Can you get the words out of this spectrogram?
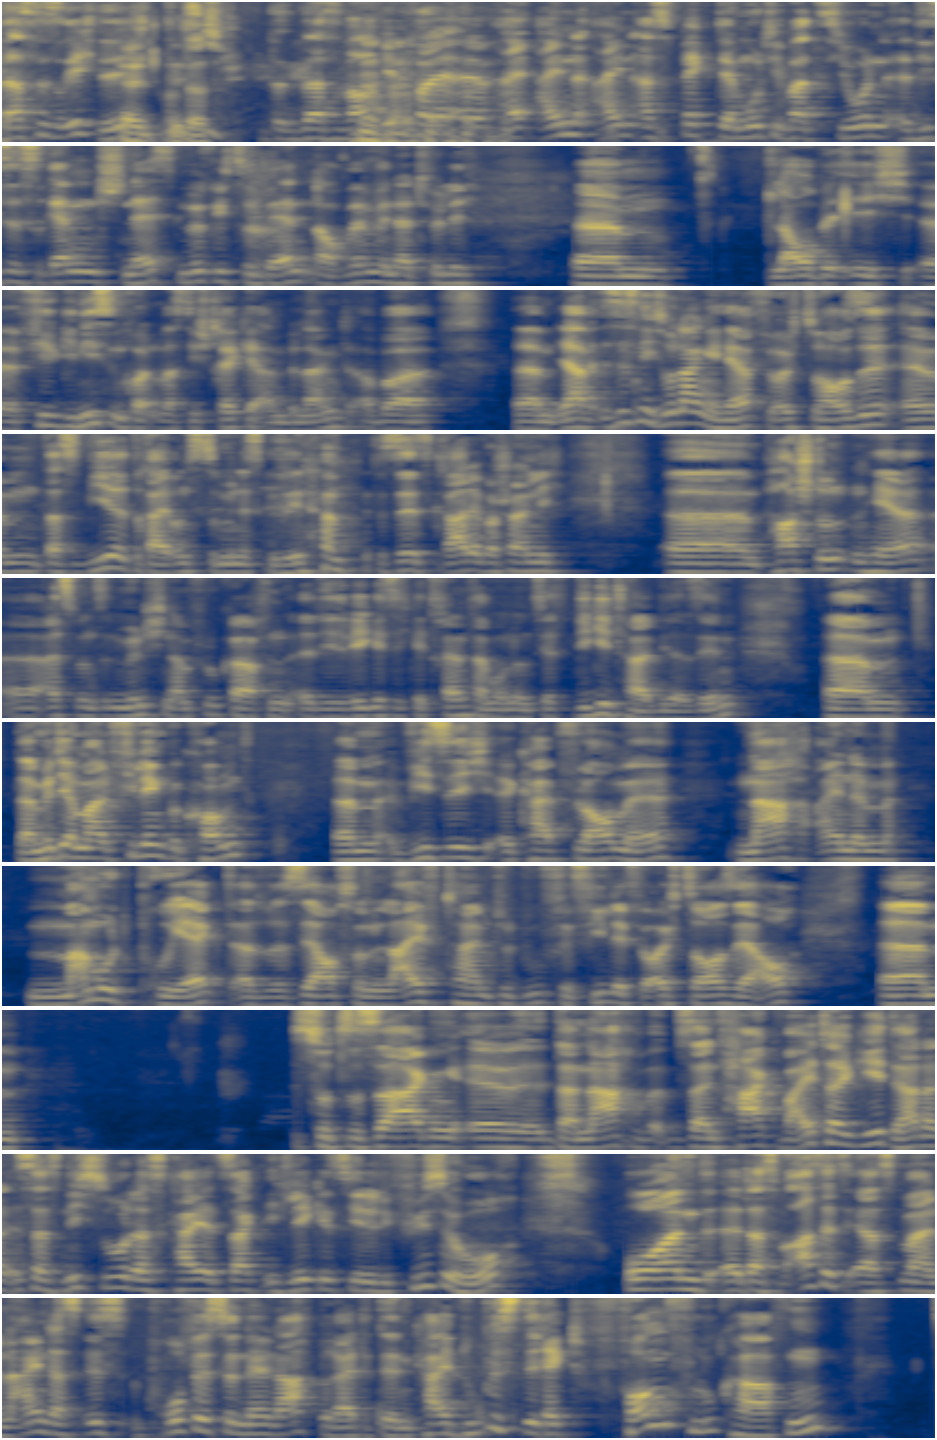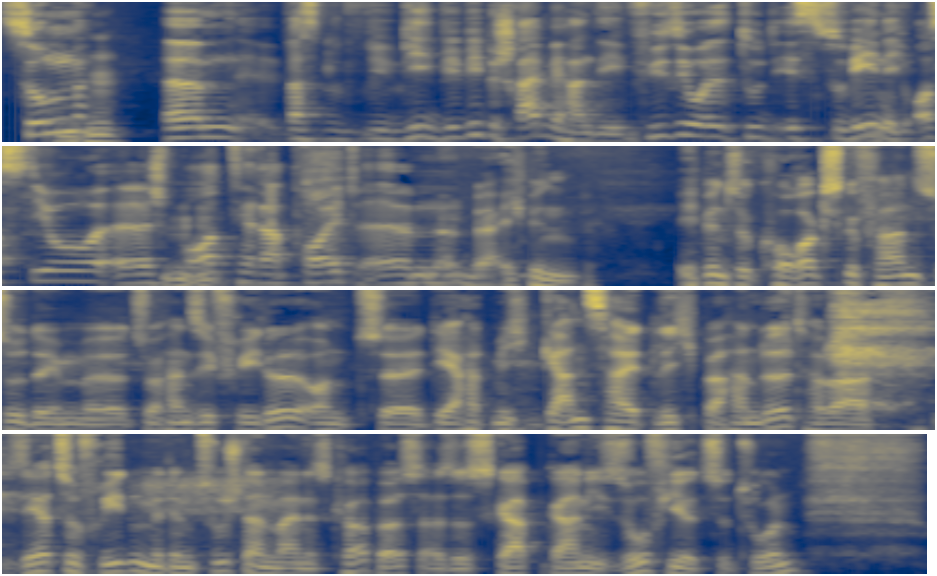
Das ist richtig. Das, das, war auf jeden Fall äh, ein, ein Aspekt der Motivation, äh, dieses Rennen schnellstmöglich zu beenden, auch wenn wir natürlich ähm, glaube ich, äh, viel genießen konnten, was die Strecke anbelangt. Aber ähm, ja, es ist nicht so lange her für euch zu Hause, ähm, dass wir drei uns zumindest gesehen haben. Das ist jetzt gerade wahrscheinlich äh, ein paar Stunden her, äh, als wir uns in München am Flughafen äh, die Wege sich getrennt haben und uns jetzt digital wiedersehen. Ähm, damit ihr mal ein Feeling bekommt, ähm, wie sich äh, Kai Pflaume nach einem Mammutprojekt, also das ist ja auch so ein Lifetime-To-Do für viele, für euch zu Hause ja auch, ähm, sozusagen äh, danach sein Tag weitergeht, ja, dann ist das nicht so, dass Kai jetzt sagt, ich lege jetzt hier die Füße hoch und äh, das war's jetzt erstmal. Nein, das ist professionell nachbereitet, denn Kai, du bist direkt vom Flughafen zum mhm. ähm, was wie, wie, wie beschreiben wir Hansi? Physio ist zu wenig, Osteo, äh, Sporttherapeut. Ähm. Ich bin ich bin zu Korox gefahren, zu dem äh, zu Hansi Friedel und äh, der hat mich ganzheitlich behandelt, war sehr zufrieden mit dem Zustand meines Körpers, also es gab gar nicht so viel zu tun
